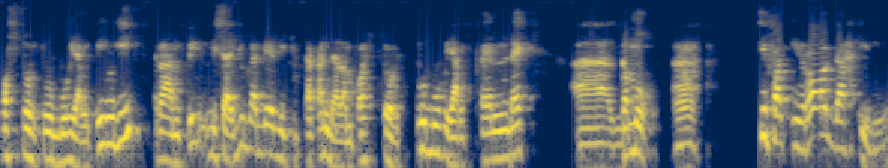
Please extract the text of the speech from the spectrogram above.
postur tubuh yang tinggi, ramping. Bisa juga dia diciptakan dalam postur tubuh yang pendek, uh, gemuk. Nah, sifat irodah ini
